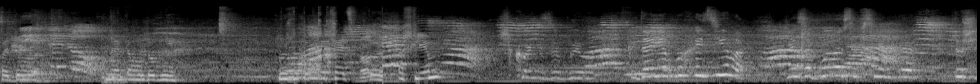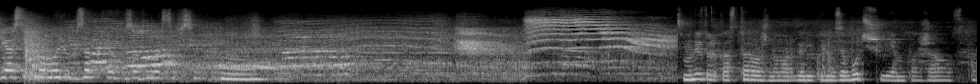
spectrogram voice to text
Поэтому на этом удобнее. Нужно подкачать. А шлем? В школе забыла. Когда я выходила, я забыла совсем про... Потому что я оставила мой рюкзак, там забыла совсем про... Смотри только осторожно, Маргарита, не забудь шлем, пожалуйста.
